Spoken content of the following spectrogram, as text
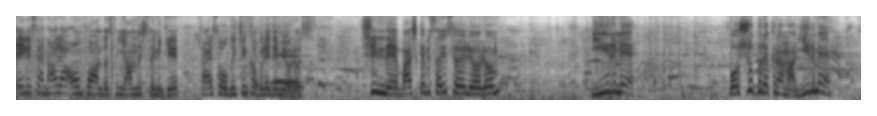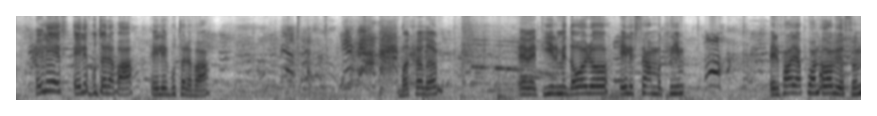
Elif sen hala 10 puandasın. Yanlış seninki. Ters olduğu için kabul edemiyoruz. Şimdi başka bir sayı söylüyorum. 20. Boşluk bırakın ama. 20. Elif, Elif bu tarafa. Elif bu tarafa. Bakalım. Evet 20 doğru. Elif sen bakayım. Elif hala puan alamıyorsun.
